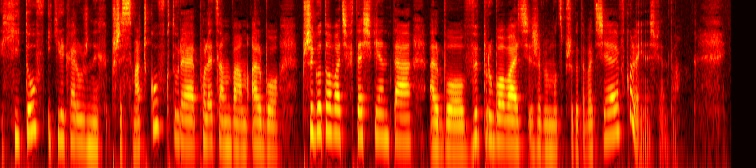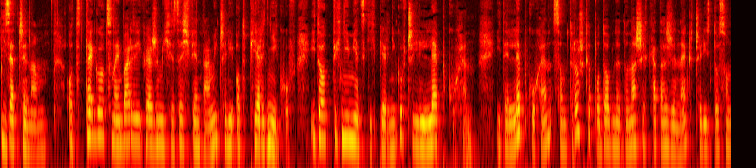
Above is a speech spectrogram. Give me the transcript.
hitów i kilka różnych przysmaczków, które polecam Wam albo przygotować w te święta, albo wypróbować, żeby móc przygotować się w kolejne święta. I zaczynam od tego, co najbardziej kojarzy mi się ze świętami, czyli od pierników. I to od tych niemieckich pierników, czyli Lebkuchen. I te Lebkuchen są troszkę podobne do naszych katarzynek, czyli to są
